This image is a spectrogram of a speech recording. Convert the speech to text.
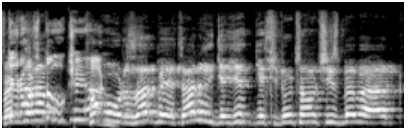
فکر درخت کنم اوکی تو. ارزت بهتره دیگه یه- یکی دو تا هم چیز ببر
